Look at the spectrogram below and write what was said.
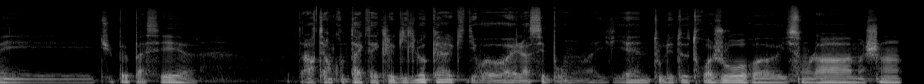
et tu peux passer. alors, tu es en contact avec le guide local qui dit Ouais, ouais, là, c'est bon, ils viennent tous les deux, trois jours, ils sont là, machin.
